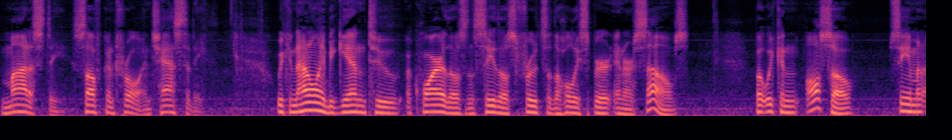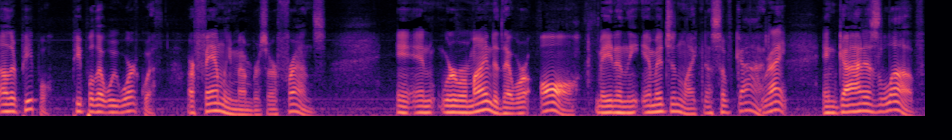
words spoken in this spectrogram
modesty, self control, and chastity. We can not only begin to acquire those and see those fruits of the Holy Spirit in ourselves, but we can also see them in other people, people that we work with, our family members, our friends. And, we're reminded that we're all made in the image and likeness of God. Right. And God is love.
